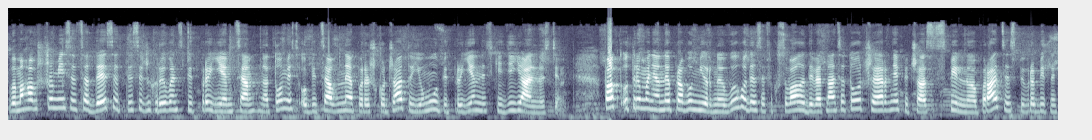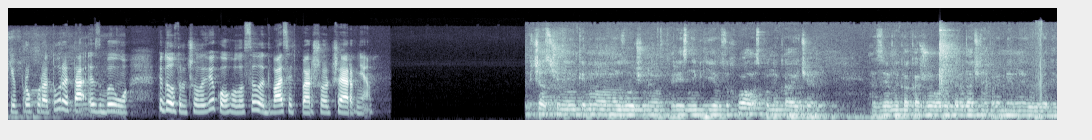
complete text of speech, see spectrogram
вимагав щомісяця 10 тисяч гривень з підприємця. Натомість обіцяв не перешкоджати йому у підприємницькій діяльності. Факт отримання неправомірної вигоди зафіксували 19 червня під час спільної операції співробітників прокуратури та СБУ. Підозру чоловіку оголосили 21 червня. Час вчинення кримінального злочину різних діяв зухвала, спонукаючи заявника Кажова до передачі неправомірної вигоди.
